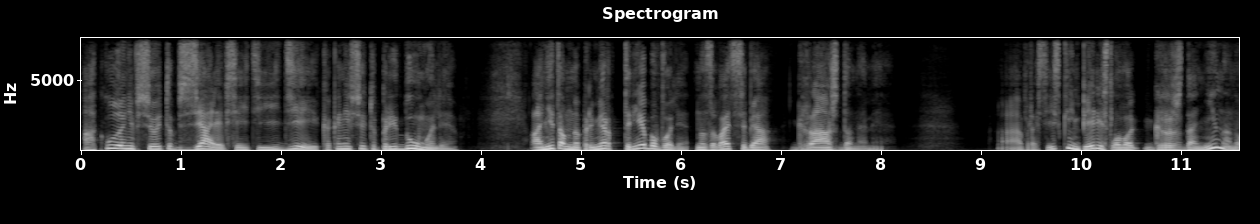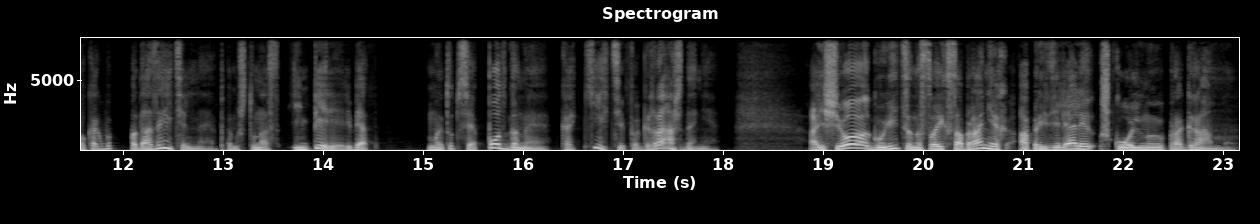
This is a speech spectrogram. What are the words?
откуда они все это взяли, все эти идеи, как они все это придумали. Они там, например, требовали называть себя гражданами. А в Российской империи слово «гражданин», оно как бы подозрительное, потому что у нас империя, ребят. Мы тут все подданные. Какие типа граждане? А еще гурийцы на своих собраниях определяли школьную программу.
